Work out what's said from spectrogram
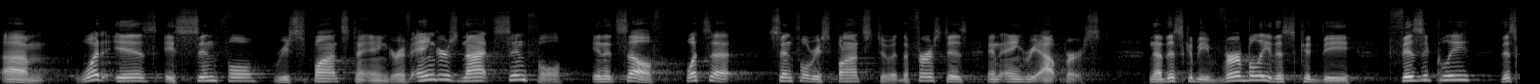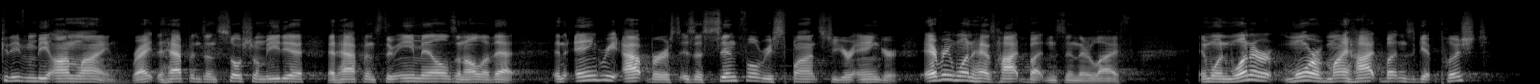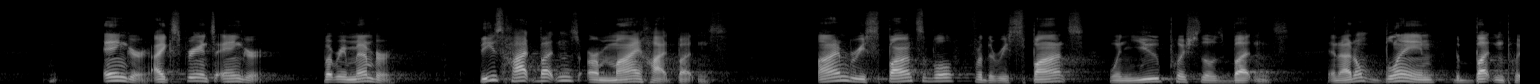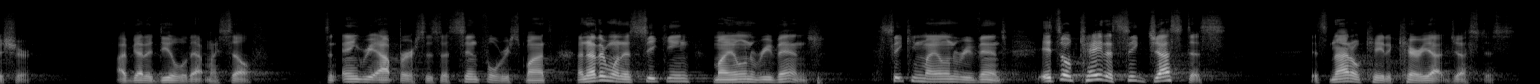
um, what is a sinful response to anger. If anger is not sinful in itself, what's a sinful response to it? The first is an angry outburst. Now, this could be verbally, this could be physically, this could even be online, right? It happens on social media, it happens through emails and all of that. An angry outburst is a sinful response to your anger. Everyone has hot buttons in their life. And when one or more of my hot buttons get pushed, anger, I experience anger. But remember, these hot buttons are my hot buttons. I'm responsible for the response when you push those buttons. And I don't blame the button pusher. I've got to deal with that myself. It's an angry outburst, it's a sinful response. Another one is seeking my own revenge. Seeking my own revenge. It's okay to seek justice, it's not okay to carry out justice.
